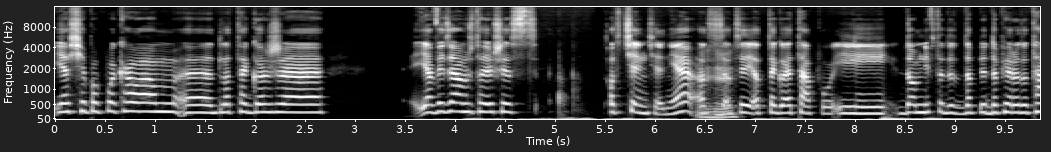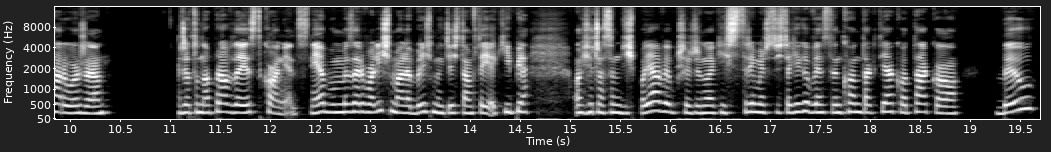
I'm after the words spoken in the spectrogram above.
ja się popłakałam e, dlatego, że ja wiedziałam, że to już jest odcięcie, nie? Od, Mhm. od, od tego etapu i do mnie wtedy dop- dopiero dotarło, że że to naprawdę jest koniec, nie? Bo my zerwaliśmy, ale byliśmy gdzieś tam w tej ekipie. On się czasem gdzieś pojawił, przyjeżdżał na jakieś streamy czy coś takiego, więc ten kontakt jako tako był,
